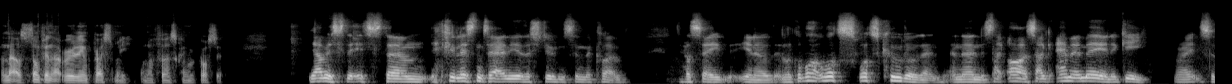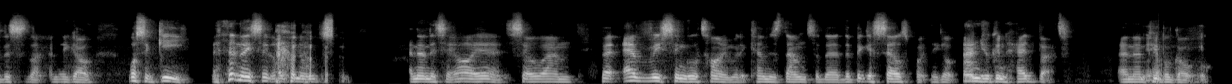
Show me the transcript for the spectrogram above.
and that was something that really impressed me when I first came across it. Yeah, it's, it's um, if you listen to any of the students in the club, they'll say, you know, they'll go, what, what's what's kudo then? And then it's like, oh, it's like MMA and a gi, right? So this is like, and they go, what's a gi? And they say, like, you know, and then they say, oh yeah. So, um, but every single time when it comes down to the the biggest sales point, they go, and you can headbutt, and then Yeah. people go,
